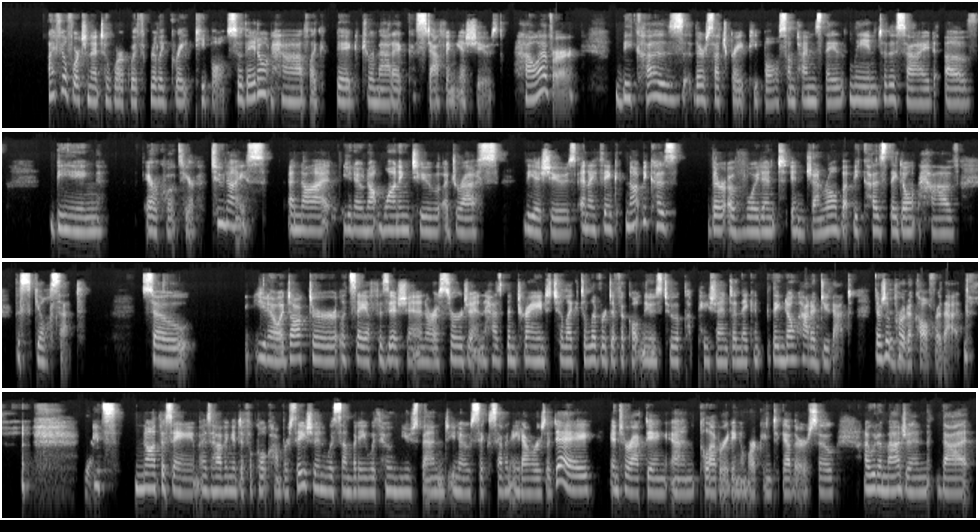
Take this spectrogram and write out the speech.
I feel fortunate to work with really great people. So they don't have like big dramatic staffing issues. However, because they're such great people, sometimes they lean to the side of being air quotes here too nice and not, you know, not wanting to address the issues. And I think not because they're avoidant in general, but because they don't have the skill set. So you know a doctor let's say a physician or a surgeon has been trained to like deliver difficult news to a patient and they can they know how to do that there's a mm-hmm. protocol for that yeah. it's not the same as having a difficult conversation with somebody with whom you spend you know six seven eight hours a day interacting and collaborating and working together so i would imagine that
